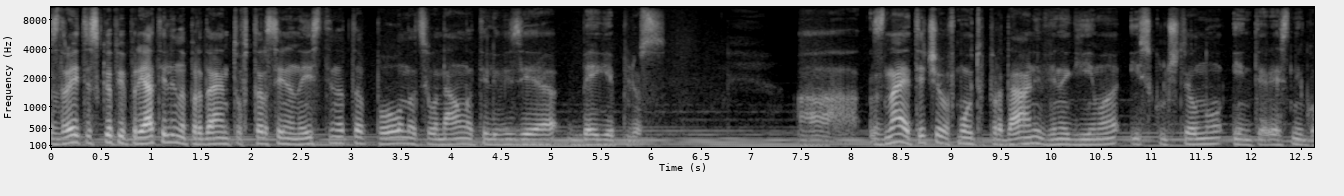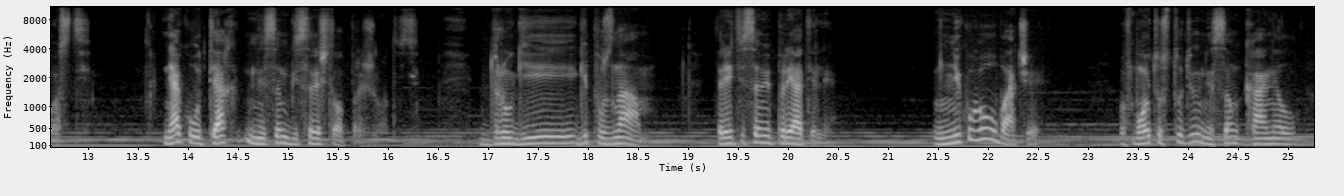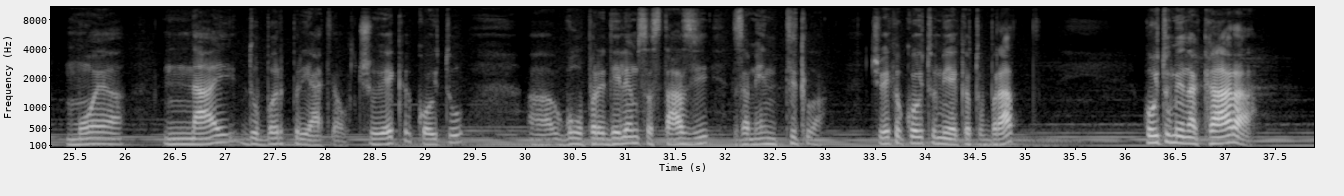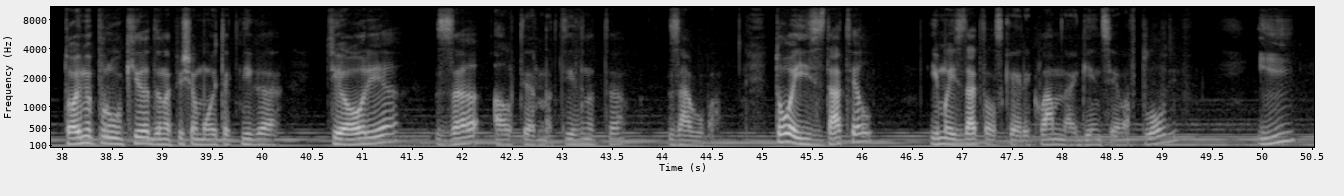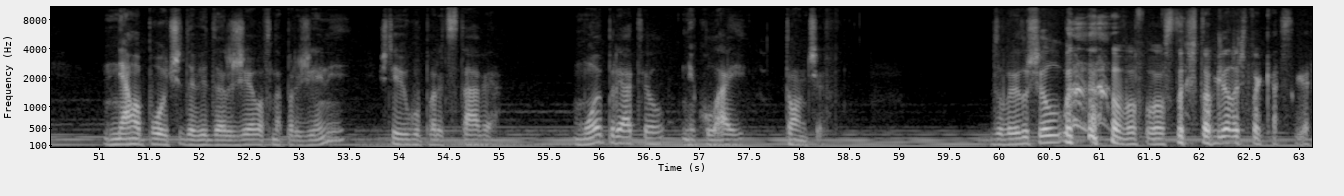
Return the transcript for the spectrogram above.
Здравейте, скъпи приятели на преданието в търсене на истината по национална телевизия BG+. А, знаете, че в моето предаване винаги има изключително интересни гости. Някои от тях не съм ги срещал през живота си. Други ги познавам. Трети са ми приятели. Никога обаче в моето студио не съм канил моя най-добър приятел. Човека, който а, го определям с тази за мен титла. Човека, който ми е като брат, който ме накара, той ме провокира да напиша моята книга Теория за альтернативната загуба. Той е издател, има издателска и рекламна агенция в Пловдив и няма повече да ви държа в напрежение, ще ви го представя. Моя приятел Николай Тончев. Добре дошъл в, в, в що гледаш така сега.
